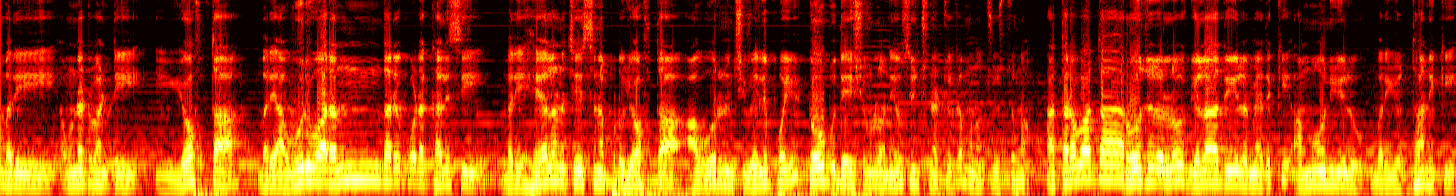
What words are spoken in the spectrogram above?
మరి ఉన్నటువంటి ఈ యోఫ్తా మరి ఆ ఊరి వారందరూ కూడా కలిసి మరి హేళన చేసినప్పుడు యోఫ్తా ఆ ఊరి నుంచి వెళ్ళిపోయి టోబు దేశంలో నివసించినట్లుగా మనం చూస్తున్నాం. ఆ తర్వాత రోజులలో గిలాదీయుల మీదకి అమ్మోనియులు మరి యుద్ధానికి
